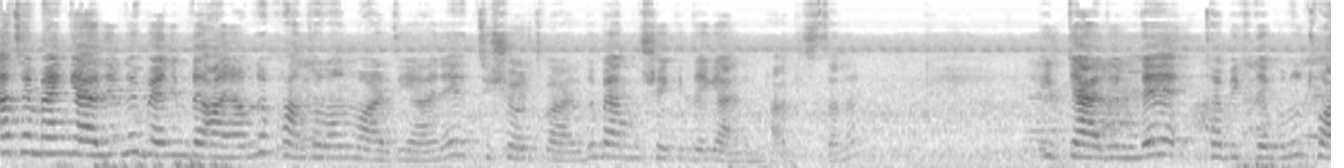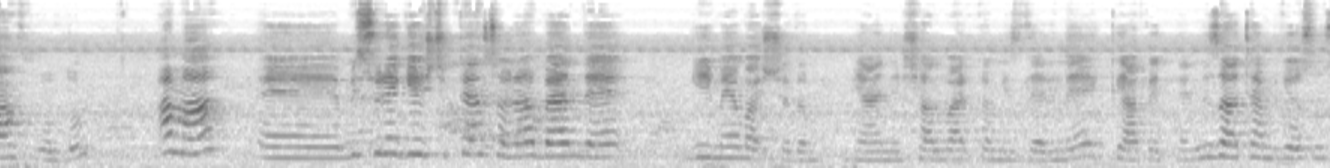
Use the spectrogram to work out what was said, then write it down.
zaten ben geldiğimde benim de ayağımda pantolon vardı yani. Tişört vardı. Ben bu şekilde geldim Pakistan'a. İlk geldiğimde tabii ki de bunu tuhaf buldum. Ama eee, bir süre geçtikten sonra ben de giymeye başladım. Yani şalvar kamizlerini, kıyafetlerini. Zaten biliyorsunuz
